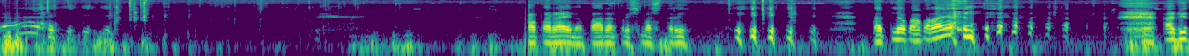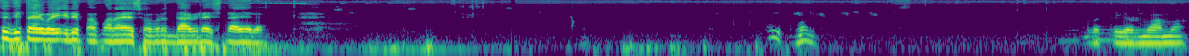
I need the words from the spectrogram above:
Ay! Paparayan, parang Christmas tree. Tatlo, paparayan. ah, dito di tayo may inip, paparayan. Sobrang dami na isda yan. No? Ay. Go to your mama.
